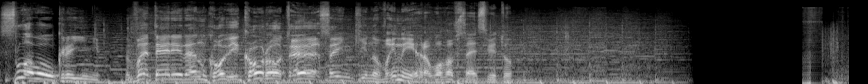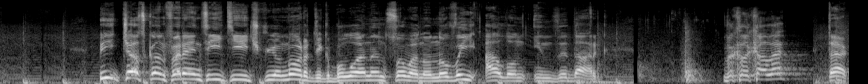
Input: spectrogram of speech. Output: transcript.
Слава Україні! В етері ранкові коротесенькі новини ігрового всесвіту. Під час конференції THQ Nordic було анонсовано новий Alone in the Dark. Викликали? Так,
